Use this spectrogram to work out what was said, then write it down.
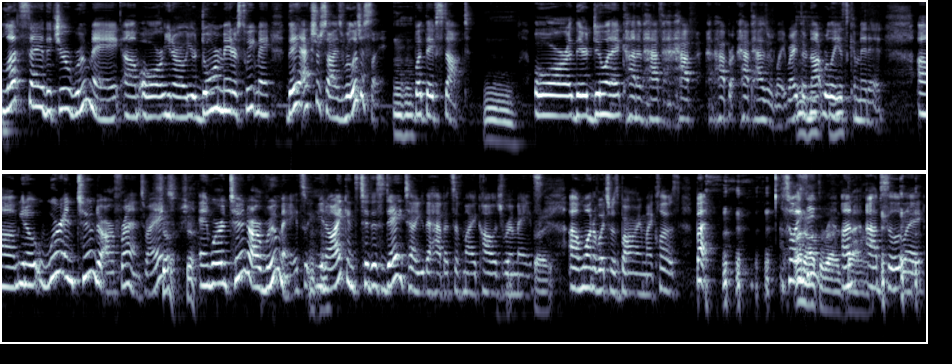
Let's say that your roommate um, or you know your dorm mate or suite mate they exercise religiously, mm-hmm. but they've stopped mm. or they're doing it kind of half half, hap haphazardly, right? They're mm-hmm. not really as committed. Um, you know, we're in tune to our friends, right? Sure, sure. And we're in tune to our roommates. You know, I can to this day tell you the habits of my college roommates. Right. Um, one of which was borrowing my clothes, but so I think borrowing. absolutely.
